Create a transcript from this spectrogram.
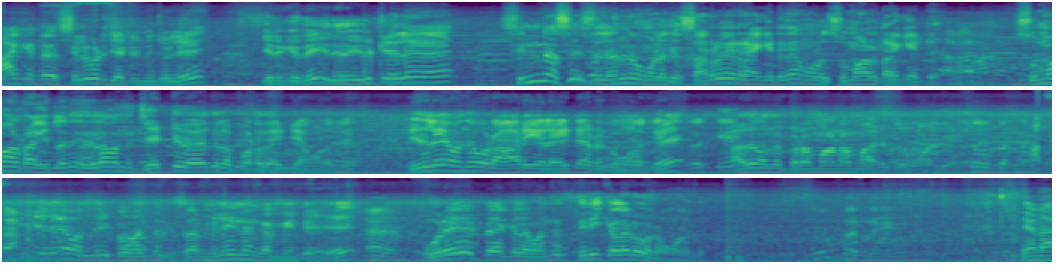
ராக்கெட்டு சில்வர் ஜெட்டுன்னு சொல்லி இருக்குது. இது இருக்கிறதுல சின்ன சைஸ்லேருந்து உங்களுக்கு சர்வே ராக்கெட்டு தான் உங்களுக்கு சுமால் ராக்கெட்டு சுமால் ராக்கெட்லேருந்து இதெல்லாம் வந்து ஜெட்டு வேகத்தில் போடுறது ஐட்டம் உங்களுக்கு. இதுலேயே வந்து ஒரு ஆறு ஏழு ஐட்டம் இருக்குது உங்களுக்கு. அது வந்து பிரமாண்டமாக இருக்குது உங்களுக்கு. கம்பிலே வந்து இப்போ வந்துருக்கு சார் மில்லியனம் கம்பின்ட்டு. ஆ. ஒரே பேக்கில் வந்து த்ரீ கலர் வரும் உங்களுக்கு. ஏன்னா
